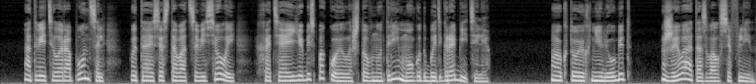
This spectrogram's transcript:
— ответила Рапунцель, пытаясь оставаться веселой, хотя ее беспокоило, что внутри могут быть грабители. «А кто их не любит?» — живо отозвался Флинн.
